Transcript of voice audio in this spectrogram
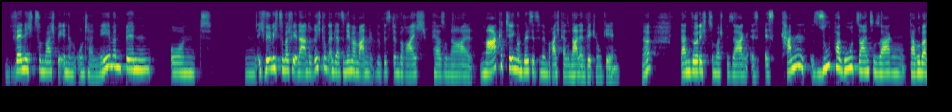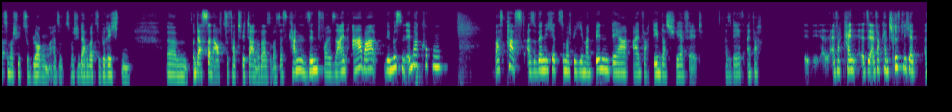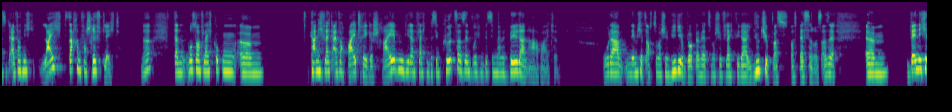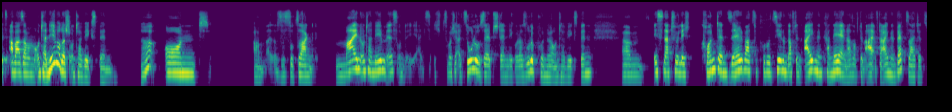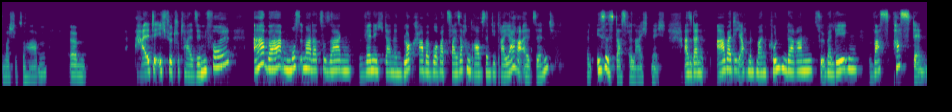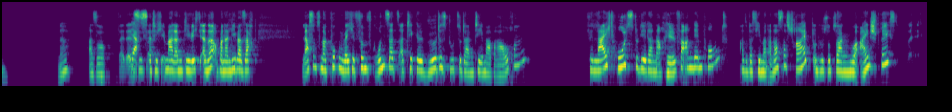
wenn ich zum Beispiel in einem Unternehmen bin und hm, ich will mich zum Beispiel in eine andere Richtung entwickeln. Also nehmen wir mal an, du bist im Bereich Personalmarketing und willst jetzt in den Bereich Personalentwicklung gehen. Ne? Dann würde ich zum Beispiel sagen, es, es kann super gut sein zu sagen, darüber zum Beispiel zu bloggen, also zum Beispiel darüber zu berichten ähm, und das dann auch zu vertwittern oder sowas. Das kann sinnvoll sein, aber wir müssen immer gucken, was passt. Also wenn ich jetzt zum Beispiel jemand bin, der einfach dem das schwerfällt, also der jetzt einfach äh, einfach kein, also einfach kein schriftlicher, also einfach nicht leicht Sachen verschriftlicht. Ne? Dann muss man vielleicht gucken, ähm, kann ich vielleicht einfach Beiträge schreiben, die dann vielleicht ein bisschen kürzer sind, wo ich ein bisschen mehr mit Bildern arbeite. Oder nehme ich jetzt auch zum Beispiel einen Videoblog, dann wäre zum Beispiel vielleicht wieder YouTube was, was Besseres. Also ähm, wenn ich jetzt aber sagen wir mal, unternehmerisch unterwegs bin ne, und ähm, es ist sozusagen mein Unternehmen ist und als ich zum Beispiel als Solo-Selbstständig oder Solopreneur unterwegs bin, ähm, ist natürlich Content selber zu produzieren und auf den eigenen Kanälen, also auf, dem, auf der eigenen Webseite zum Beispiel zu haben, ähm, halte ich für total sinnvoll. Aber muss immer dazu sagen, wenn ich dann einen Blog habe, wo aber zwei Sachen drauf sind, die drei Jahre alt sind, dann ist es das vielleicht nicht. Also dann arbeite ich auch mit meinen Kunden daran zu überlegen, was passt denn? Ne? Also es ja. ist natürlich immer dann die wichtige, ne? ob man dann lieber sagt, lass uns mal gucken, welche fünf Grundsatzartikel würdest du zu deinem Thema brauchen? Vielleicht holst du dir dann auch Hilfe an dem Punkt, also dass jemand anders das schreibt und du sozusagen nur einsprichst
